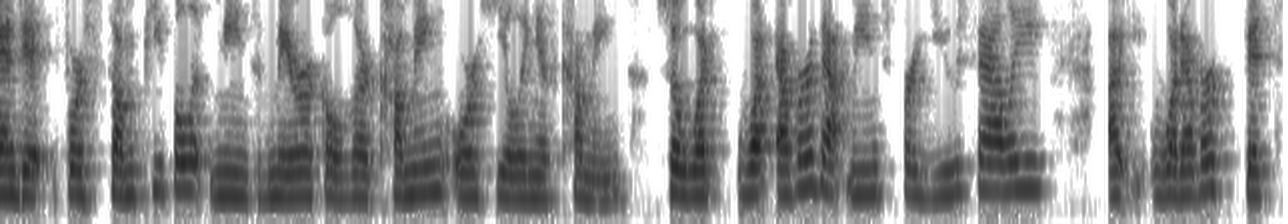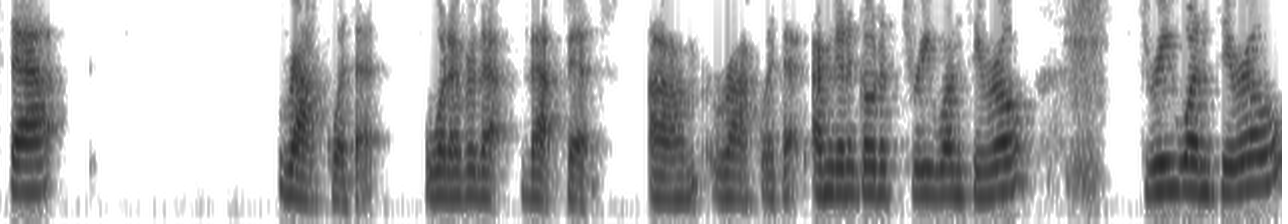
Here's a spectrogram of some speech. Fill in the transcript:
And it for some people, it means miracles are coming or healing is coming. So what whatever that means for you, Sally, uh, whatever fits that, rock with it. Whatever that that fits, um, rock with it. I'm going to go to 310. 310,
